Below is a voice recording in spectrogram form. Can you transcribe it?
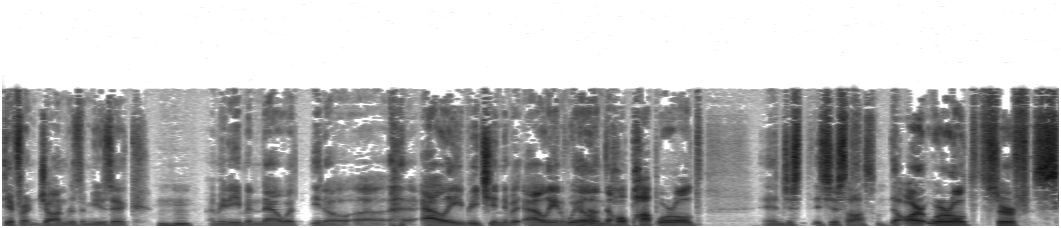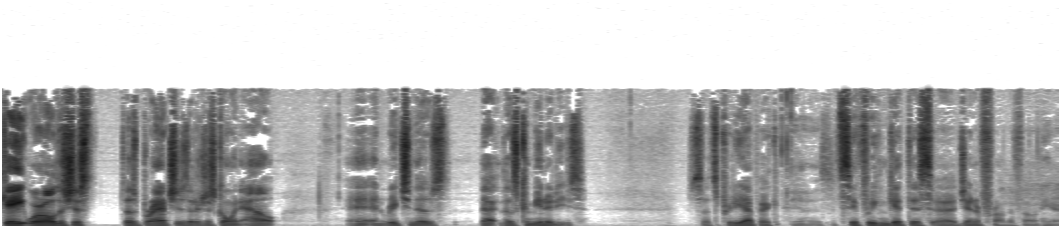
different genres of music. Mm-hmm. I mean, even now with you know uh, Allie reaching with Allie and Will Yeah. and the whole pop world, and just it's just That's awesome. The art world, surf, skate world. It's just those branches that are just going out and, and reaching those that those communities. So it's pretty epic. Yeah, it is. Let's see if we can get this uh, Jennifer on the phone here.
